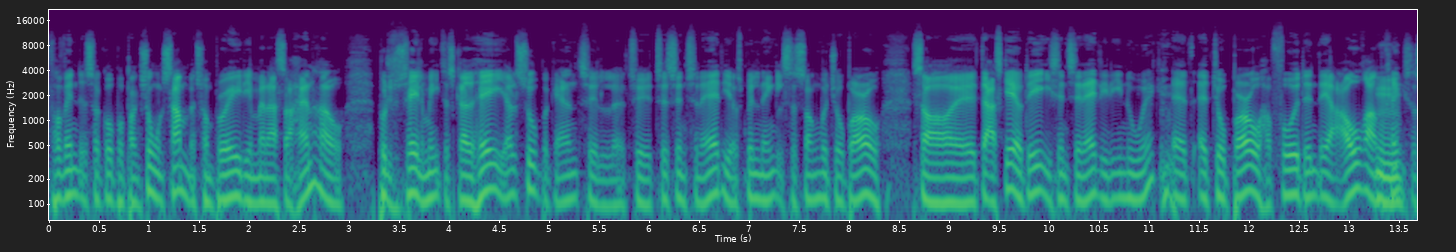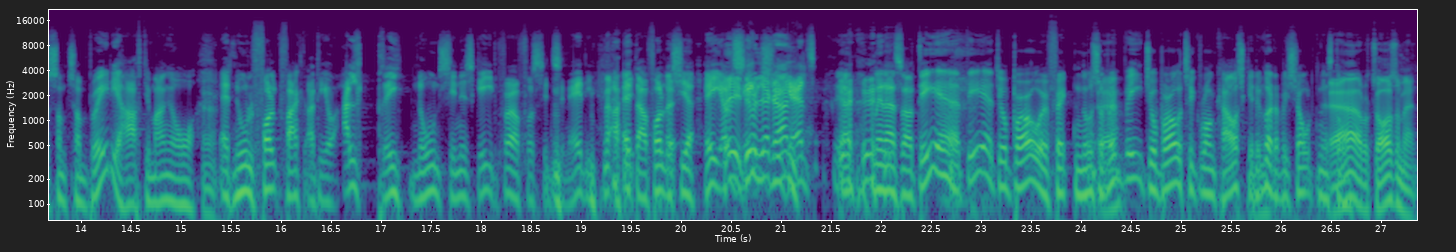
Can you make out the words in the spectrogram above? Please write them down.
forventet at gå på pension sammen med Tom Brady, men altså, han har jo på de sociale medier skrevet, hey, jeg vil super gerne til, øh, til, til Cincinnati og spille en enkelt sæson med Joe Burrow. Så øh, der sker jo det i Cincinnati lige nu, ikke? At, at Joe Burrow har fået den der aura omkring mm. sig, som Tom Brady har haft i mange år. Ja. At nu vil folk faktisk, og det er jo aldrig nogensinde sket før for Cincinnati, at der er folk, der siger, hey, jeg vil, hey, det vil jeg gerne. Ja, men altså, det er, det er Joe Burrow-effekten nu, så ja. hvem ved Joe Burrow til Gronkowski? Det kunne da være sjovt næste ja, år. Ja, du tosser, mand.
